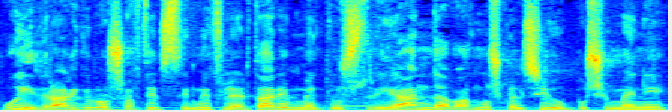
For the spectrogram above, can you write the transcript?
ο υδράργυρος αυτή τη στιγμή φλερτάρει με τους 30 βαθμούς Κελσίου που σημαίνει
